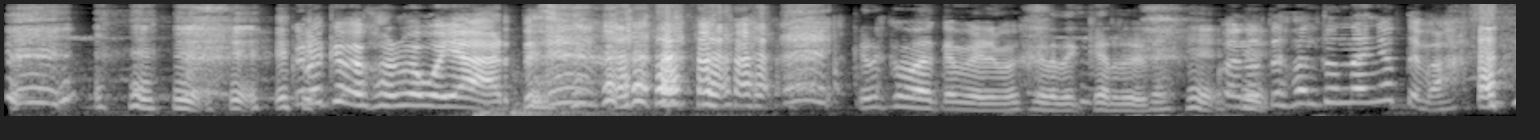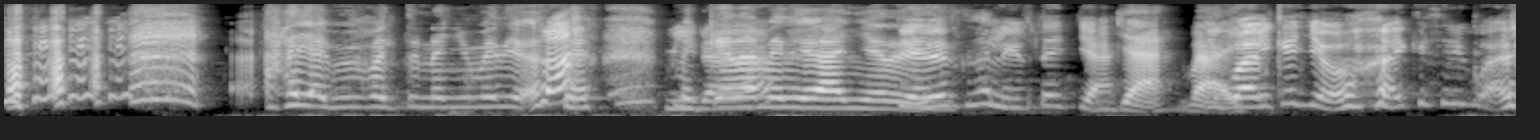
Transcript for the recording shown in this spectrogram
Creo que mejor me voy a artes. creo que me voy a cambiar mejor de carrera. Cuando te falta un año te vas. Ay, a mí me falta un año y medio. me queda medio año de... Tienes que salirte ya. Ya, bye. Igual que yo, hay que ser igual.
